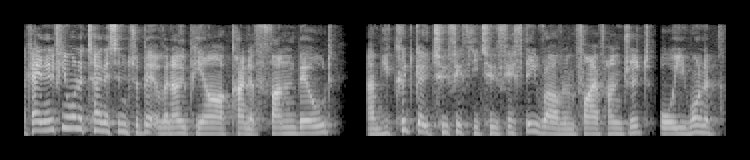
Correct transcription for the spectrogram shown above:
Okay, then if you want to turn this into a bit of an OPR kind of fun build, um, you could go 250, 250 rather than 500, or you want to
